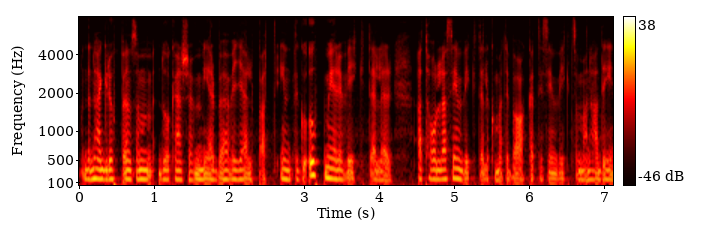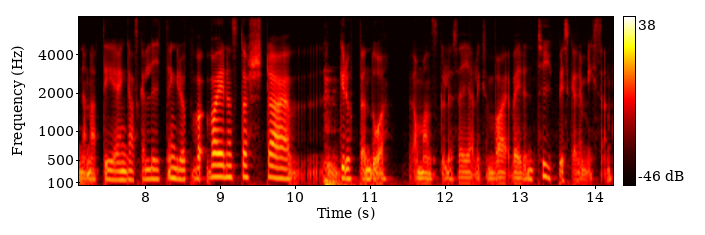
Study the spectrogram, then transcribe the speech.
den här gruppen som då kanske mer behöver hjälp att inte gå upp mer i vikt eller att hålla sin vikt eller komma tillbaka till sin vikt som man hade innan, att det är en ganska liten grupp. vad, vad är den största gruppen då? Om man skulle säga, liksom, vad, vad är den typiska remissen?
